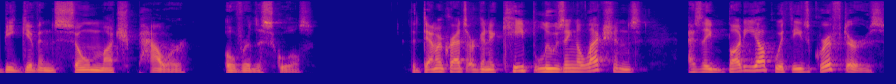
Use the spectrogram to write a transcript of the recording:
be given so much power over the schools. The Democrats are going to keep losing elections as they buddy up with these grifters.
